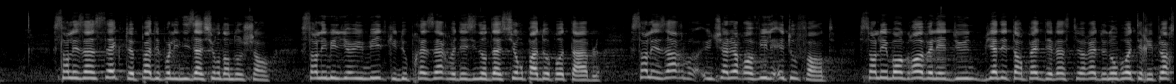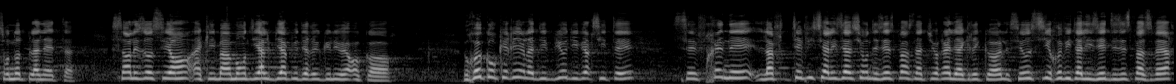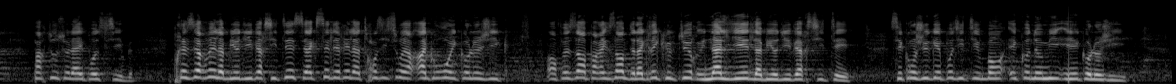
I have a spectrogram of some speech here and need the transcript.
Sans les insectes, pas de pollinisation dans nos champs. Sans les milieux humides qui nous préservent des inondations, pas d'eau potable. Sans les arbres, une chaleur en ville étouffante. Sans les mangroves et les dunes, bien des tempêtes dévasteraient de nombreux territoires sur notre planète. Sans les océans, un climat mondial bien plus dérégulé encore. Reconquérir la biodiversité, c'est freiner l'artificialisation des espaces naturels et agricoles. C'est aussi revitaliser des espaces verts partout cela est possible. Préserver la biodiversité, c'est accélérer la transition agroécologique en faisant par exemple de l'agriculture une alliée de la biodiversité. C'est conjuguer positivement économie et écologie.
